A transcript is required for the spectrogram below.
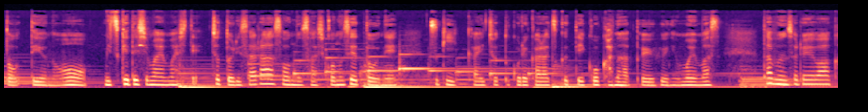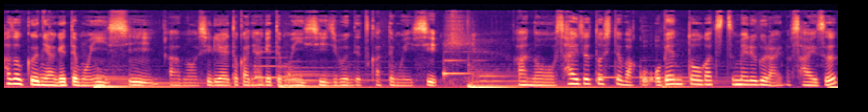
トっていうのを見つけてしまいましてちょっとリサ・ラーソンの刺し子のセットをね月1回ちょっとこれから作っていこうかなというふうに思います。多分それは家族にあげてもいいしあの知り合いとかにあげてもいいし自分で使ってもいいしあのサイズとしてはこうお弁当が包めるぐらいのサイズ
